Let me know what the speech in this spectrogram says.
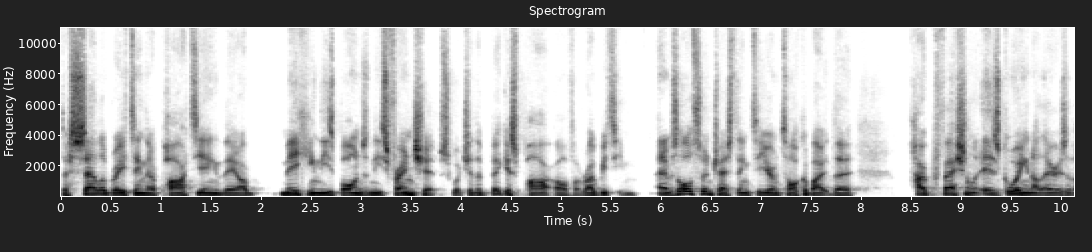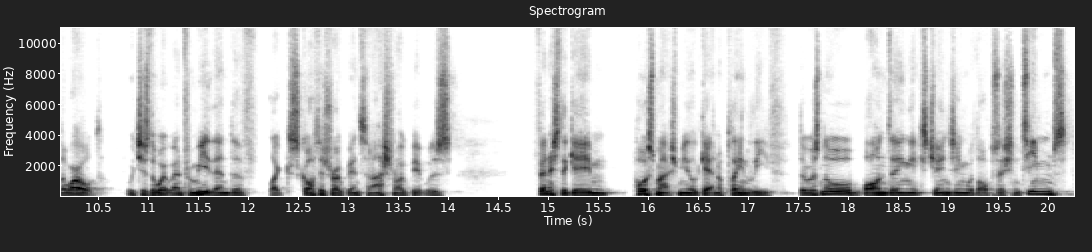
They're celebrating, they're partying, they are making these bonds and these friendships, which are the biggest part of a rugby team. And it was also interesting to hear him talk about the how professional it is going in other areas of the world, which is the way it went for me at the end of like Scottish rugby, international rugby. It was finish the game, post match meal, get on a plane, leave. There was no bonding, exchanging with opposition teams.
